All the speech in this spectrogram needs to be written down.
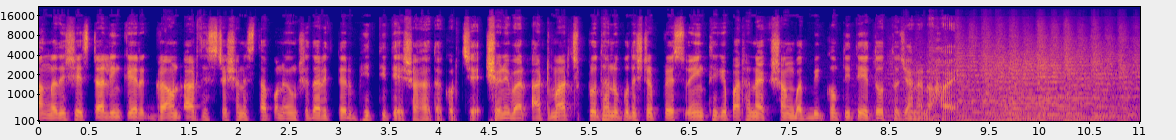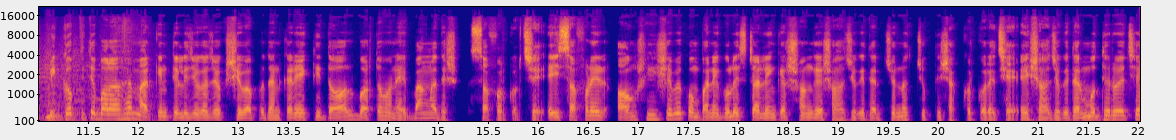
বাংলাদেশে স্টারলিংকের গ্রাউন্ড আর্থ স্টেশন স্থাপনে অংশীদারিত্বের ভিত্তিতে সহায়তা করছে। শনিবার আট মার্চ প্রধান উপদেষ্টার প্রেস উইং থেকে পাঠানো এক সংবাদ বিজ্ঞপ্তিতে এ তথ্য জানানো হয়। বিজ্ঞপ্তিতে বলা হয় মার্কিন টেলিযোগাযোগ সেবা প্রদানকারী একটি দল বর্তমানে বাংলাদেশ সফর করছে। এই সফরের অংশ হিসেবে কোম্পানিগুলো স্টারলিংকের সঙ্গে সহযোগিতার জন্য চুক্তি স্বাক্ষর করেছে। এই সহযোগিতার মধ্যে রয়েছে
